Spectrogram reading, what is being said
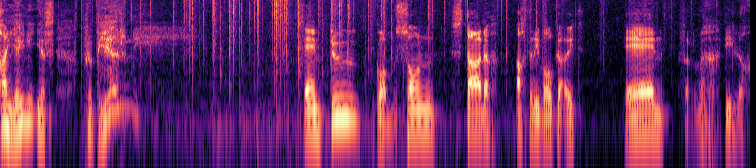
gaan jy nie eers probeer nie? En toe kom son stadig agter die wolke uit en verlig die lug.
